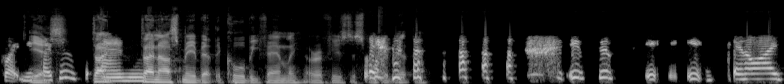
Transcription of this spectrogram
great newspapers. Yes. Don't, and don't ask me about the Corby family. I refuse to speak about them. it's just, it, it, and I've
